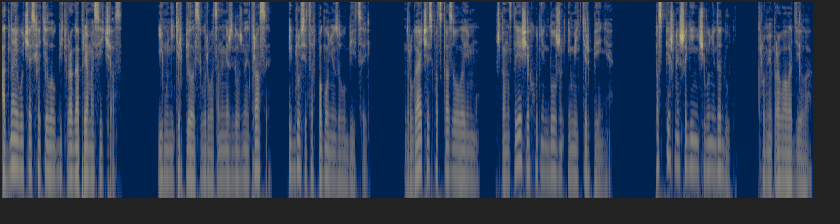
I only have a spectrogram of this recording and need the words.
Одна его часть хотела убить врага прямо сейчас. Ему не терпелось вырваться на межзвездные трассы и броситься в погоню за убийцей. Другая часть подсказывала ему, что настоящий охотник должен иметь терпение. Поспешные шаги ничего не дадут, кроме провала дела.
